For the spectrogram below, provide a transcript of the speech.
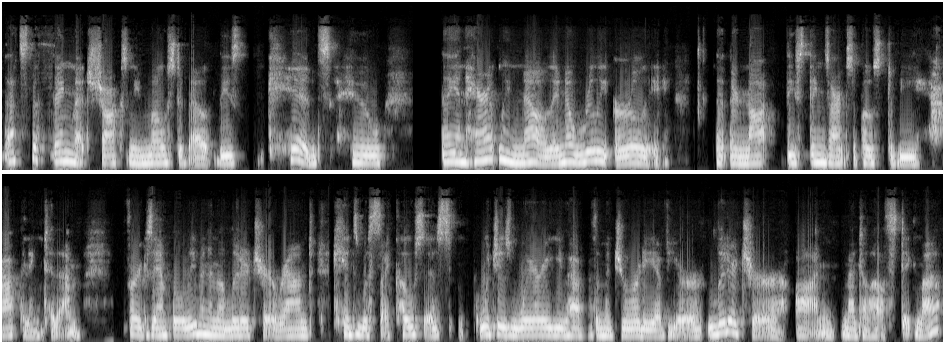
that's the thing that shocks me most about these kids who they inherently know, they know really early that they're not, these things aren't supposed to be happening to them. For example, even in the literature around kids with psychosis, which is where you have the majority of your literature on mental health stigma,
